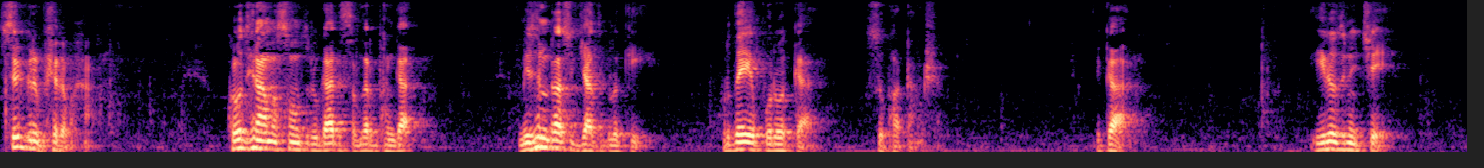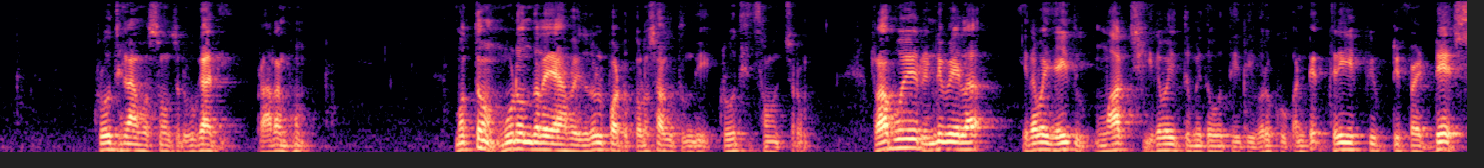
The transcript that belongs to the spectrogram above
శ్రీ గురుభ్యో నమ. క్రోధినామ సంవత్సర ఉగాది సందర్భంగా మిథున రాశి జాతకులకి హృదయపూర్వక శుభాకాంక్షలు. ఇక ఈరోజు నుంచే క్రోధినామ సంవత్సర ఉగాది ప్రారంభం. మొత్తం మూడు వందల యాభై రోజుల పాటు కొనసాగుతుంది క్రోధి సంవత్సరం. రాబోయే రెండు వేల ఇరవై ఐదు మార్చి ఇరవై తొమ్మిదవ తేదీ వరకు అంటే త్రీ ఫిఫ్టీ ఫైవ్ డేస్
